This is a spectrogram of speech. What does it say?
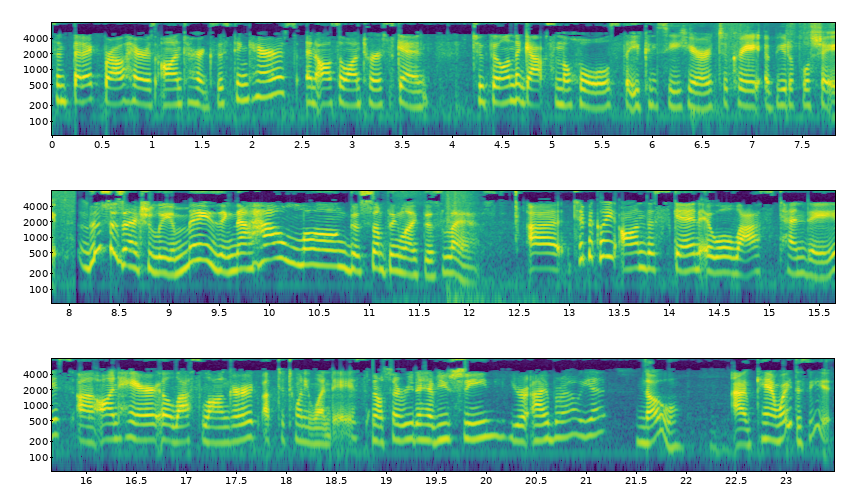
synthetic brow hairs onto her existing hairs and also onto her skin to fill in the gaps and the holes that you can see here to create a beautiful shape. This is actually amazing. Now, how long does something like this last? Uh, typically on the skin, it will last 10 days. Uh, on hair, it'll last longer, up to 21 days. Now, Sarita, have you seen your eyebrow yet? No. I can't wait to see it.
